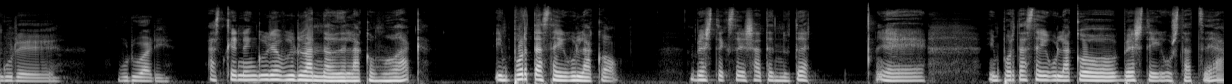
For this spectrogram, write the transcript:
gure buruari. Azkenen gure buruan daudelako moak. Inporta zaigulako. Bestek ze esaten dute. E, inporta zaigulako beste gustatzea.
